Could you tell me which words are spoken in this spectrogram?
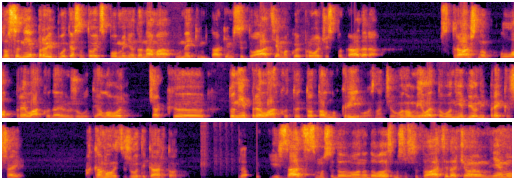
to, sad nije prvi put, ja sam to već spominjao, da nama u nekim takvim situacijama koje prođu ispod radara strašno la, prelako daju žuti, ali ovo čak e, to nije prelako, to je totalno krivo. Znači ono Miletovo nije bio ni prekršaj, a kamoli za žuti karton. Da. I sad smo se, do, ono, doveli smo se u situaciju da će on njemu,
